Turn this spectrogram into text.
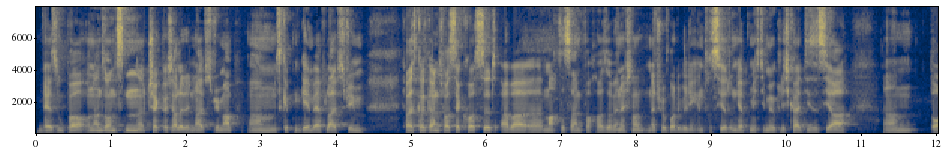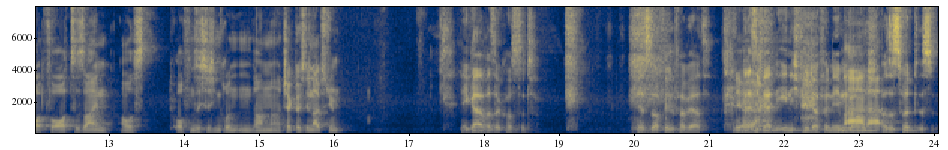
wäre super. Und ansonsten äh, checkt euch alle den Livestream ab. Ähm, es gibt einen GmbF Livestream. Ich weiß gerade gar nicht, was der kostet, aber äh, macht es einfach. Also wenn euch noch Natural Bodybuilding interessiert und ihr habt nicht die Möglichkeit, dieses Jahr ähm, dort vor Ort zu sein, aus offensichtlichen Gründen, dann äh, checkt euch den Livestream. Egal, was er kostet. Der ist auf jeden Fall wert. Ja, ja. Sie werden eh nicht viel dafür nehmen, na, na, Also es wird es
